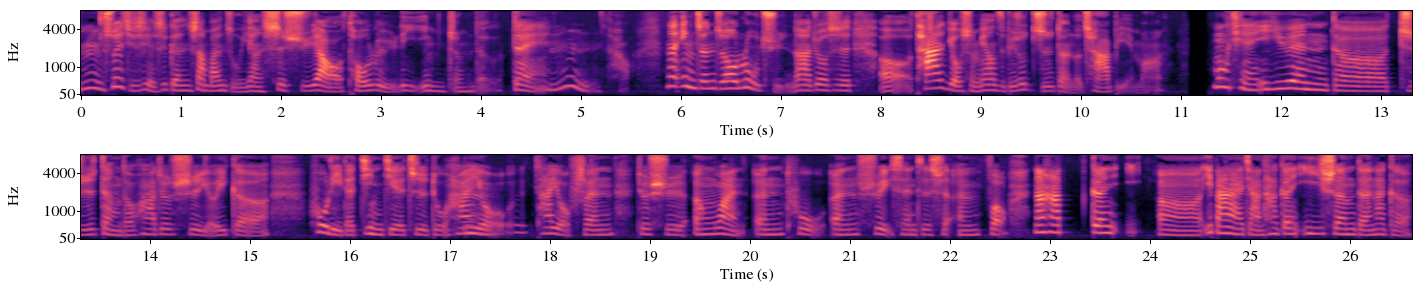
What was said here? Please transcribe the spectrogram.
嗯，所以其实也是跟上班族一样，是需要投履历应征的。对，嗯，好。那应征之后录取，那就是呃，它有什么样子？比如说职等的差别吗？目前医院的职等的话，就是有一个护理的进阶制度，它有它有分，就是 N one、N two、N three，甚至是 N four。那它跟呃一般来讲，他跟医生的那个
